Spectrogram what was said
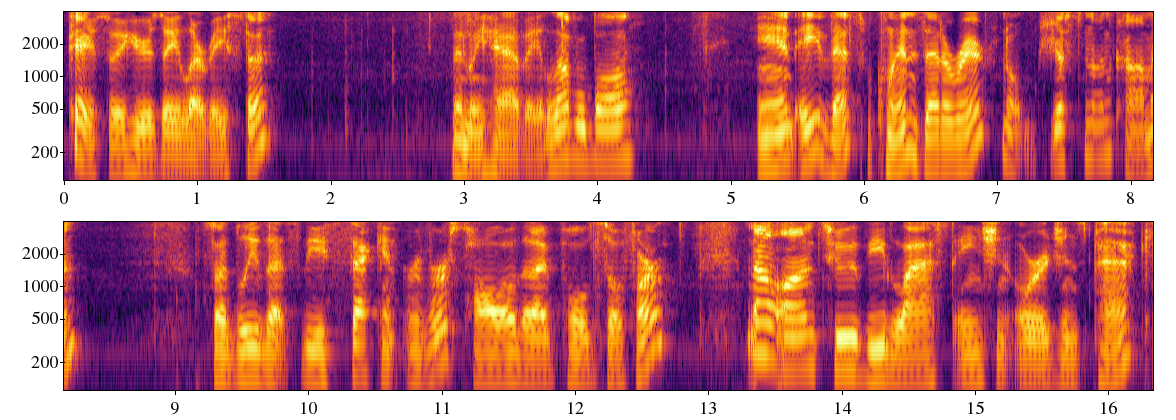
Okay, so here's a Larvesta. Then we have a Level Ball. And a Vespiquen. Is that a rare? No, just an uncommon. So I believe that's the second reverse holo that I've pulled so far. Now on to the last Ancient Origins pack.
